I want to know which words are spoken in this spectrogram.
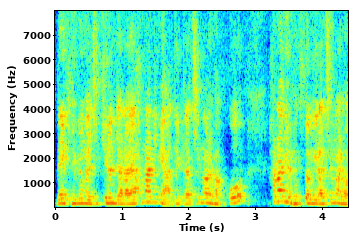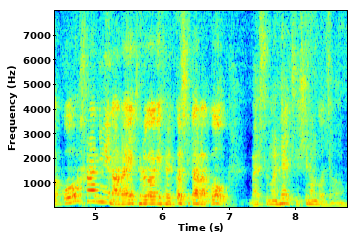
내 계명을 지키는 자라야 하나님의 아들이라 칭함을 받고 하나님의 백성이라 칭함을 받고 하나님의 나라에 들어가게 될 것이다라고 말씀을 해 주시는 거죠.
